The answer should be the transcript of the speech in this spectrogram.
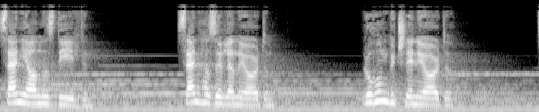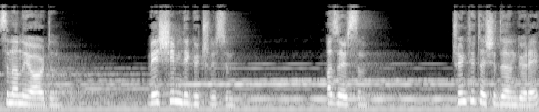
Sen yalnız değildin. Sen hazırlanıyordun. Ruhun güçleniyordu. Sınanıyordun. Ve şimdi güçlüsün. Hazırsın. Çünkü taşıdığın görev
